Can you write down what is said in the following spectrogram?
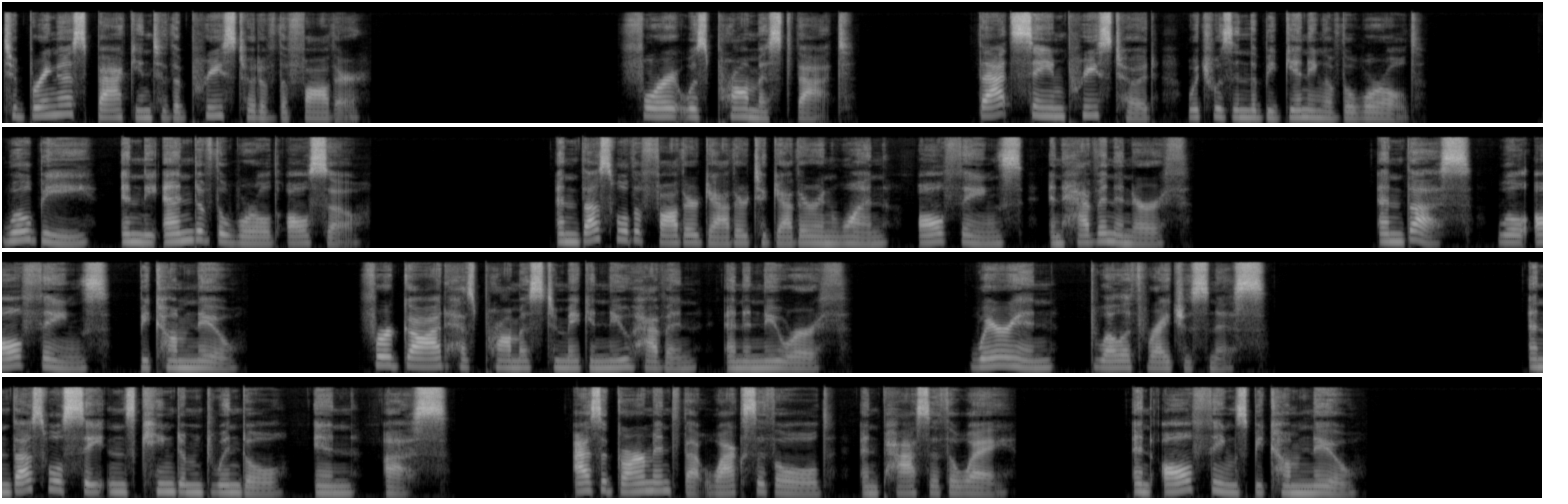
To bring us back into the priesthood of the Father. For it was promised that that same priesthood, which was in the beginning of the world, will be, in the end of the world also. And thus will the Father gather together in one, all things, in heaven and earth. And thus, will all things, become new. For God has promised to make a new heaven, and a new earth. Wherein, dwelleth righteousness. And thus will Satan's kingdom dwindle, in, us. As a garment that waxeth old, and passeth away. And all things become new.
